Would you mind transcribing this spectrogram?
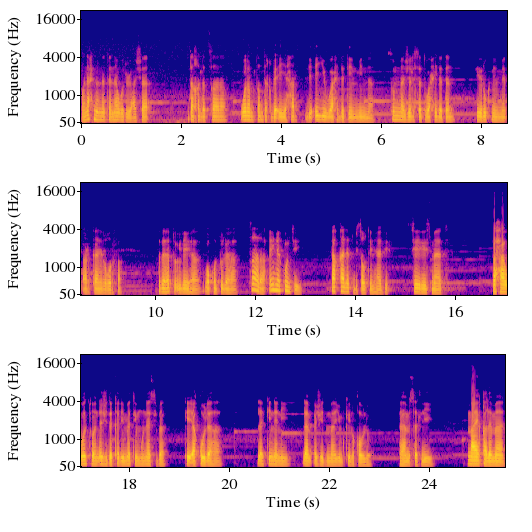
ونحن نتناول العشاء دخلت سارة ولم تنطق بأي حرف لأي واحدة منا ثم جلست واحدة في ركن من أركان الغرفة. فذهبت إليها وقلت لها سارة أين كنت؟ فقالت بصوت هادئ سيريس مات فحاولت أن أجد كلمات مناسبة كي أقولها لكنني لم أجد ما يمكن قوله فهمست لي. معي قلمان.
